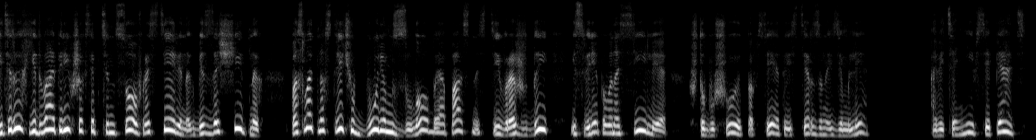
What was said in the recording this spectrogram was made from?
Пятерых едва оперившихся птенцов, растерянных, беззащитных, послать навстречу бурям злобы, опасности, вражды и свирепого насилия, что бушуют по всей этой истерзанной земле. А ведь они все пять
